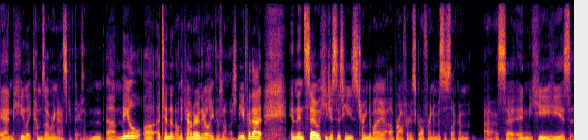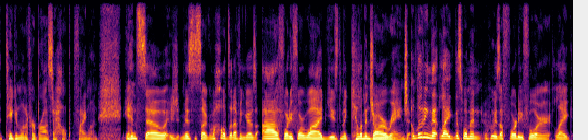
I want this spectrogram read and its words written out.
and he like comes over and asks if there's a, a male uh, attendant on the counter and they're like there's not much need for that and then so he just says he's trying to buy a bra for his girlfriend and mrs slocombe uh, so, and he he is taken one of her bras to help find one, and so Mrs. Slocombe holds it up and goes, "Ah, 44 wide, use the Kilimanjaro range," alluding that like this woman who is a 44, like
